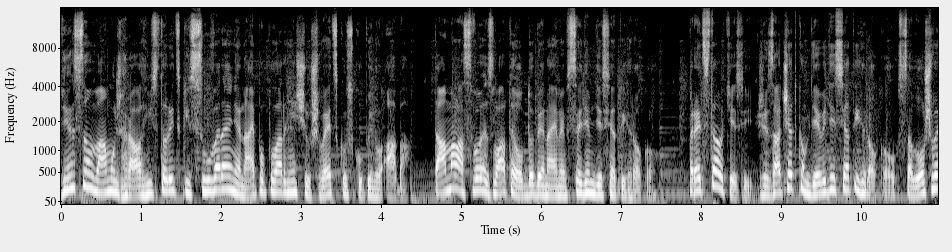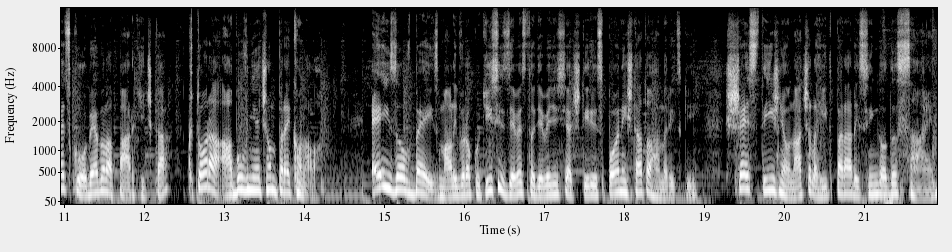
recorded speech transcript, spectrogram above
Dnes som vám už hral historicky suverénne najpopulárnejšiu švédsku skupinu ABBA. Tá mala svoje zlaté obdobie najmä v 70. rokoch. Predstavte si, že začiatkom 90. rokov sa vo Švédsku objavila partička, ktorá Abu v niečom prekonala. Ace of Base mali v roku 1994 v Spojených štátoch amerických 6 týždňov na čele hitparády single The Sign,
